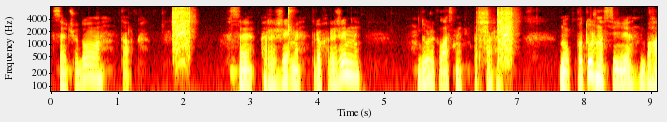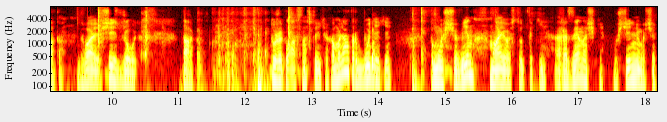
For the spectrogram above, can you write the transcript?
Все чудово. Так. Все режими, трьохрежимний. Дуже класний перфоратор. Ну, потужності є багато. 2,6 джоуль. Так. Дуже класно стоїть акумулятор будь-який тому що він має ось тут такі резиночки, ущільнювачі,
